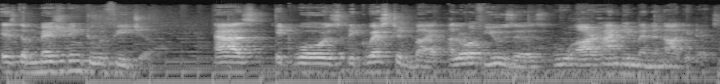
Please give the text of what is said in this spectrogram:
is the measuring tool feature as it was requested by a lot of users who are handymen and architects.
